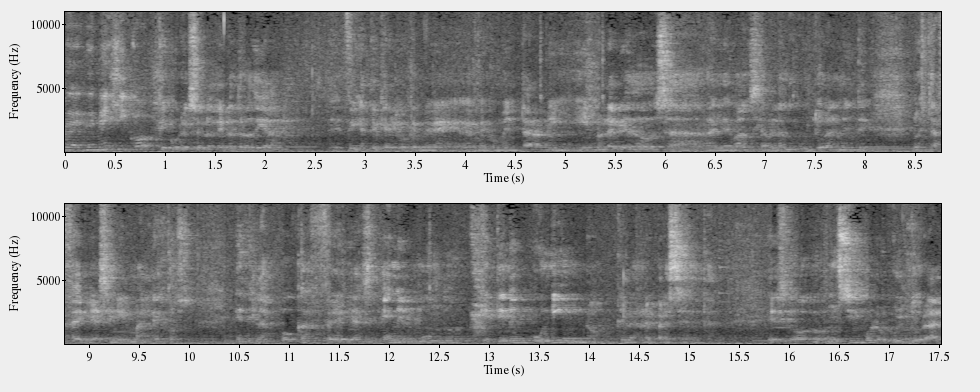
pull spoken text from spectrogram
de, México. Qué curioso, el, otro día, eh, fíjate que algo que me, comentaron y, no le había dado esa relevancia, hablando culturalmente, nuestra feria, sin ir más lejos, es de las pocas ferias en el mundo que tienen un himno que las representa es un símbolo cultural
